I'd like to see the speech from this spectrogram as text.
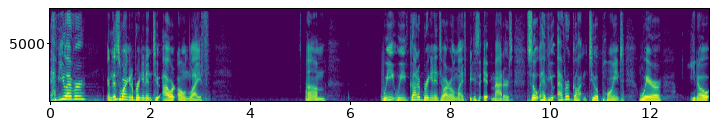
Have you ever? And this is where I'm going to bring it into our own life. Um, we we've got to bring it into our own life because it matters. So have you ever gotten to a point where you know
